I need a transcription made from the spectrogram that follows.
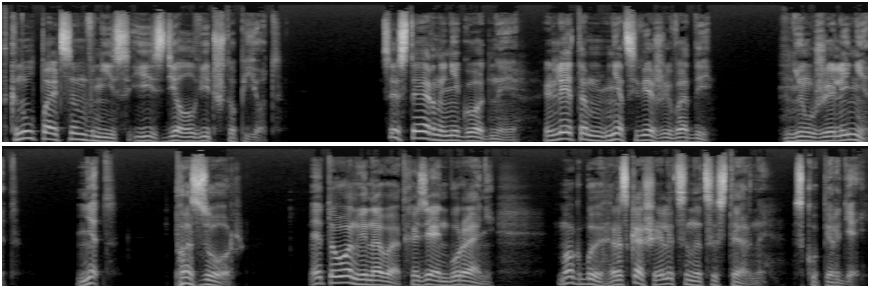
Ткнул пальцем вниз и сделал вид, что пьет. «Цистерны негодные, летом нет свежей воды». «Неужели нет?» «Нет». «Позор!» Это он виноват, хозяин Бурани. Мог бы раскошелиться на цистерны, скупердяй.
